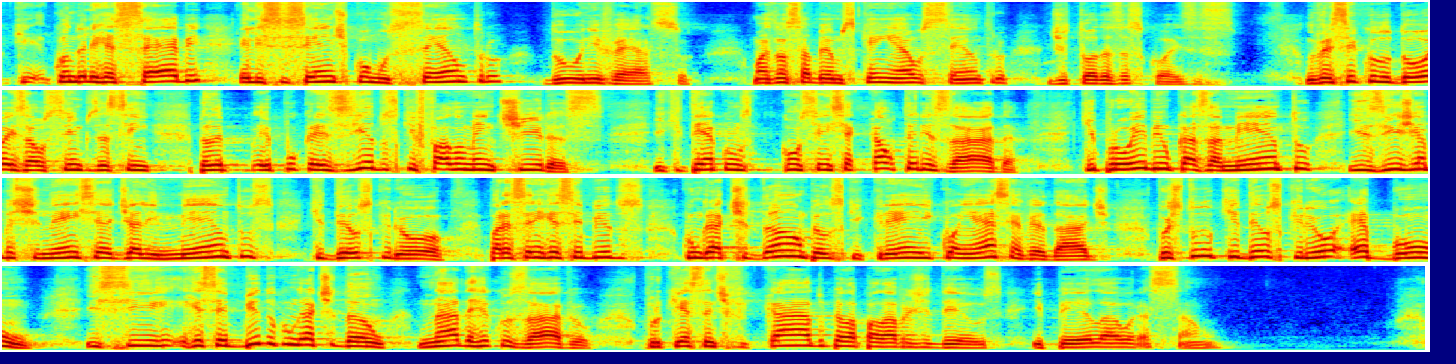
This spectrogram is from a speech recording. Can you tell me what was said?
que, quando ele recebe, ele se sente como o centro do universo. Mas nós sabemos quem é o centro de todas as coisas. No versículo 2 ao 5 diz assim: pela hipocrisia dos que falam mentiras e que têm a consciência cauterizada, que proíbem o casamento e exigem abstinência de alimentos que Deus criou, para serem recebidos com gratidão pelos que creem e conhecem a verdade, pois tudo que Deus criou é bom, e se recebido com gratidão, nada é recusável, porque é santificado pela palavra de Deus e pela oração.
